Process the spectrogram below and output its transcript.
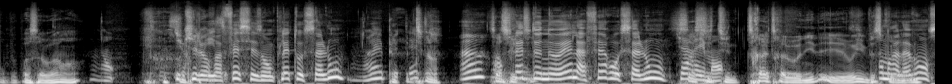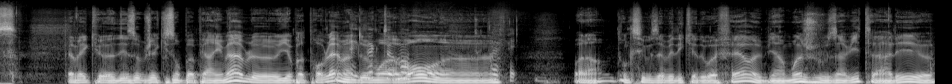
On peut pas savoir. hein. Non. Qu'il aura fait ses emplettes au salon. Ouais, peut-être. Hein Ça, Emplettes de Noël à faire au salon. Carrément. c'est une très très bonne idée. Oui, parce Prendre que à l'avance. avec euh, des objets qui sont pas périmables, il n'y a pas de problème. hein, deux mois avant. euh, Tout à fait. Voilà, donc si vous avez des cadeaux à faire, eh bien moi je vous invite à aller euh,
